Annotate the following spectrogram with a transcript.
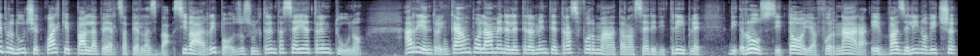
che produce qualche palla persa per la SBA. Si va al riposo sul 36 a 31. Al rientro in campo l'Amen è letteralmente trasformata una serie di triple di Rossi, Toia, Fornara e Vaselinovic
